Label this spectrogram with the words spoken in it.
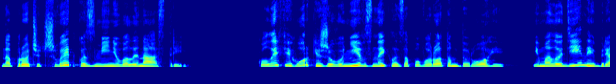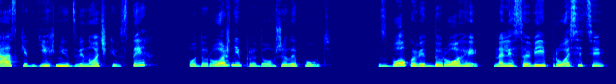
напрочуд швидко змінювали настрій. Коли фігурки жувунів зникли за поворотом дороги, і мелодійний брязкіт їхніх дзвіночків стих, подорожні продовжили путь. Збоку від дороги на лісовій просіці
